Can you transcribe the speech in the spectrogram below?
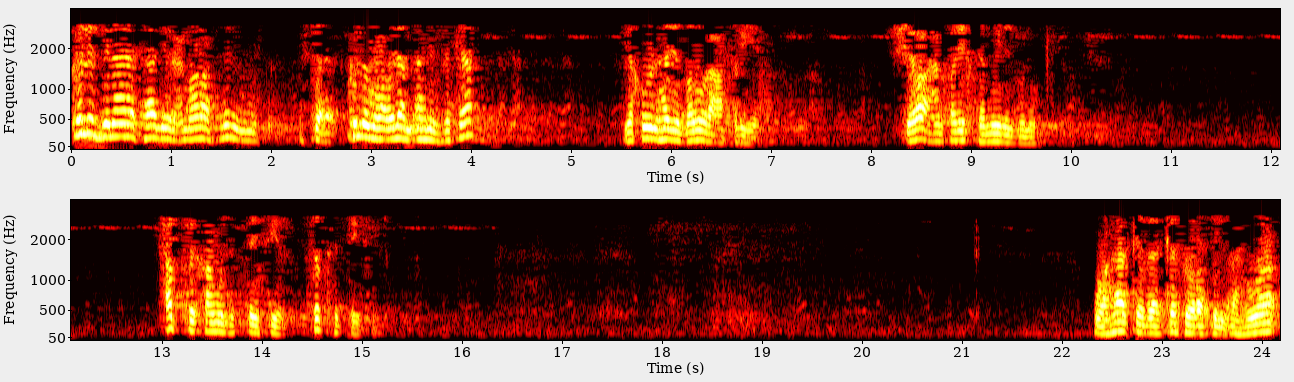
كل البنايات هذه العمارات من كلهم هؤلاء من أهل الزكاة؟ يقولون هذه ضرورة عصرية. الشراء عن طريق تمويل البنوك. حط في قاموس التيسير فقه التيسير. وهكذا كثرت الأهواء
